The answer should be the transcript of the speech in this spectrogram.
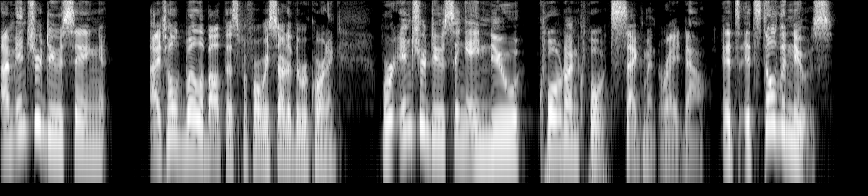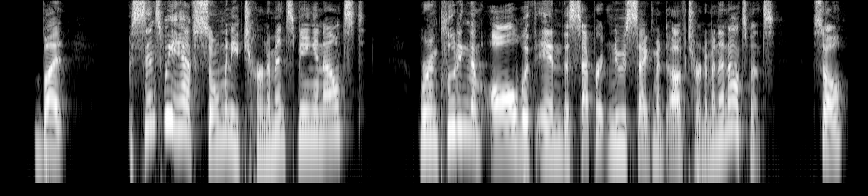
I'm introducing. I told Will about this before we started the recording. We're introducing a new quote unquote segment right now. It's it's still the news, but since we have so many tournaments being announced, we're including them all within the separate news segment of tournament announcements. So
